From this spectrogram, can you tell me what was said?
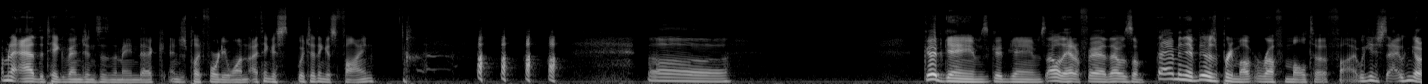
I'm going to add the Take Vengeance as the main deck and just play 41, I think is, which I think is fine. uh... Good games, good games. Oh, they had a fair. That was a. I mean, it was a pretty rough Malta five. We can just we can go.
